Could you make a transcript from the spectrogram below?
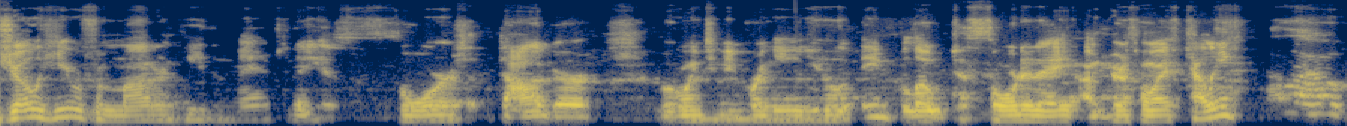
Joe here from Modern Heathen Man. Today is Thor's Dogger. We're going to be bringing you a blot to Thor today. I'm here with my wife Kelly. Hello.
